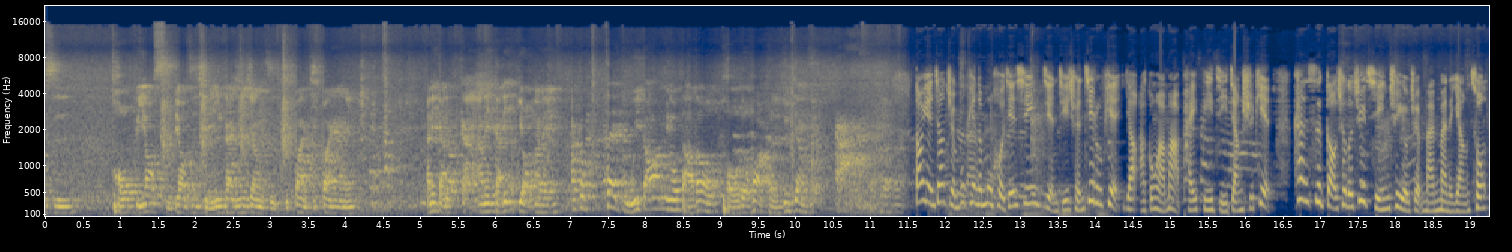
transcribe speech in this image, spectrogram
尸。头不要死掉之前，应该是这样子一半一半啊！啊，你赶紧赶，啊你赶紧用啊你！啊，再补一刀，啊没有打到头的话，可能就这样子。导演将整部片的幕后艰辛剪辑成纪录片，要阿公阿妈拍 B 级僵尸片。看似搞笑的剧情，却有着满满的洋葱。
